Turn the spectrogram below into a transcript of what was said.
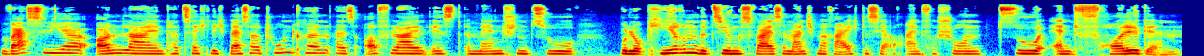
Was wir online tatsächlich besser tun können als offline, ist Menschen zu blockieren, beziehungsweise manchmal reicht es ja auch einfach schon zu entfolgen.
